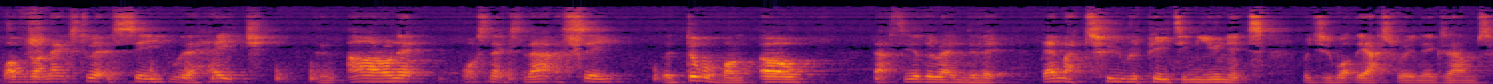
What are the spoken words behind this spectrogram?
What have I got next to it? A C with a H and an R on it. What's next to that? A C with a double bond O. That's the other end of it. They're my two repeating units, which is what they ask for in the exams.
